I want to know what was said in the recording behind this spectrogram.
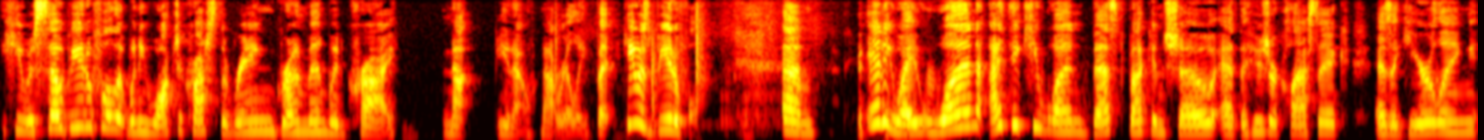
He was so beautiful that when he walked across the ring, grown men would cry. Not, you know, not really, but he was beautiful. Um, anyway, one I think he won best buck and show at the Hoosier Classic as a yearling.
